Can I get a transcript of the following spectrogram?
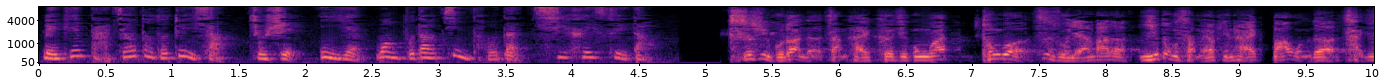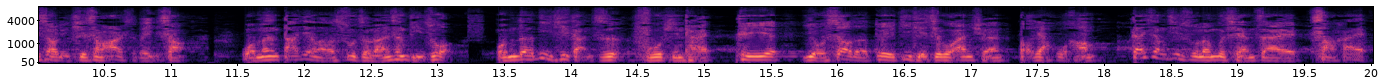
每天打交道的对象就是一眼望不到尽头的漆黑隧道。持续不断的展开科技攻关，通过自主研发的移动扫描平台，把我们的采集效率提升了二十倍以上。我们搭建了数字孪生底座，我们的立体感知服务平台可以有效的对地铁结构安全保驾护航。该项技术呢，目前在上海、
